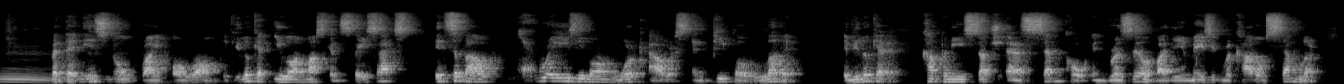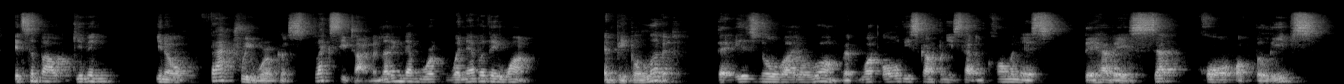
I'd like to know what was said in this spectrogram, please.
Mm. But there is no right or wrong. If you look at Elon Musk and SpaceX, it's about crazy long work hours, and people love it. If you look at companies such as Semco in Brazil by the amazing Ricardo Semler, it's about giving you know factory workers flexi time and letting them work whenever they want, and people love it. There is no right or wrong, but what all these companies have in common is they have a set core of beliefs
